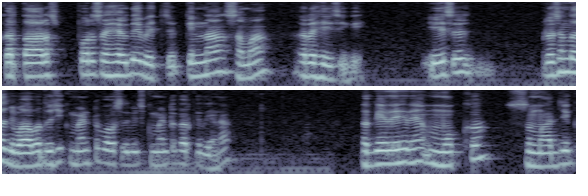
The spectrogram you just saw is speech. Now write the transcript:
ਕਰਤਾਰਪੁਰ ਸਾਹਿਬ ਦੇ ਵਿੱਚ ਕਿੰਨਾ ਸਮਾਂ ਰਹੇ ਸੀਗੇ? ਇਸ ਪ੍ਰਸ਼ਨ ਦਾ ਜਵਾਬ ਤੁਸੀਂ ਕਮੈਂਟ ਬਾਕਸ ਦੇ ਵਿੱਚ ਕਮੈਂਟ ਕਰਕੇ ਦੇਣਾ। ਅੱਗੇ ਦੇਖਦੇ ਹਾਂ ਮੁੱਖ ਸਮਾਜਿਕ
